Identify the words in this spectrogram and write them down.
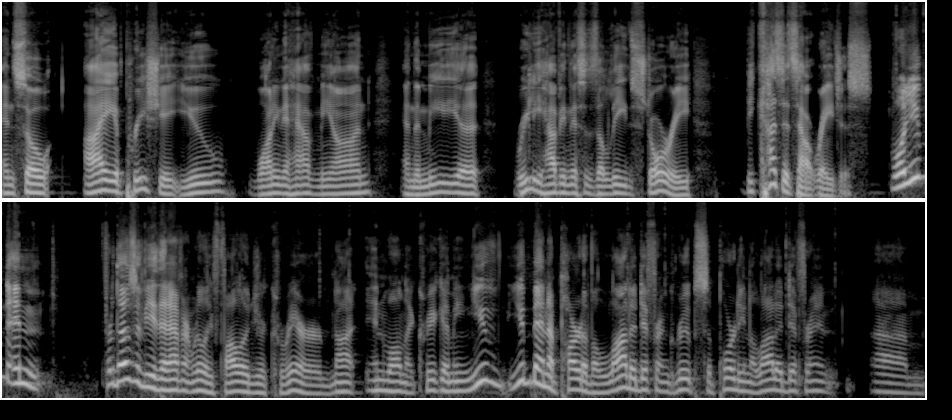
And so I appreciate you wanting to have me on and the media really having this as a lead story because it's outrageous. Well, you've and for those of you that haven't really followed your career or not in Walnut Creek, I mean, you've you've been a part of a lot of different groups supporting a lot of different um,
